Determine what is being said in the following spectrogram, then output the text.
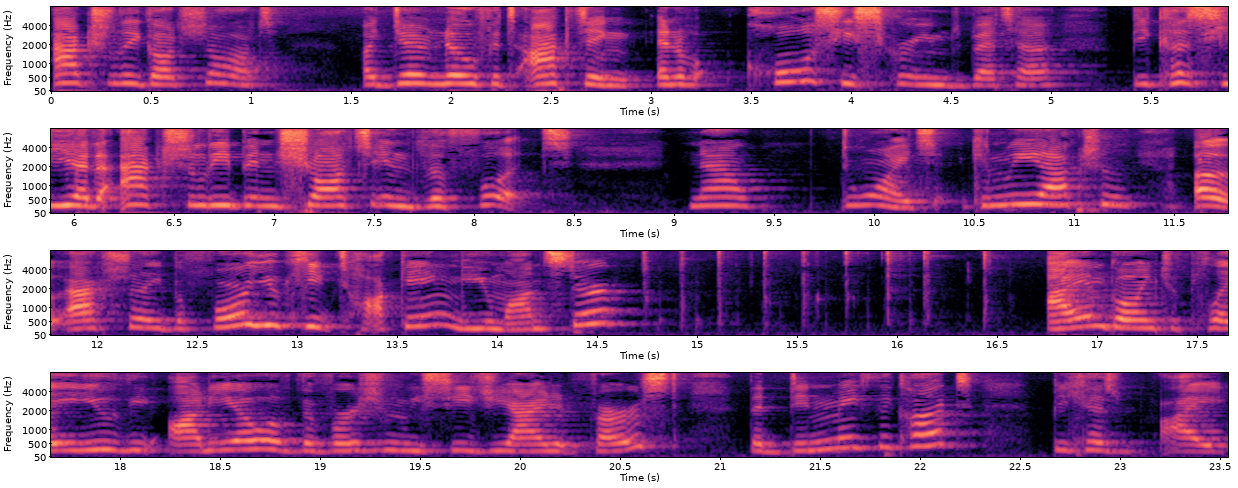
actually got shot, I don't know if it's acting. And of course he screamed better because he had actually been shot in the foot. Now, Dwight, can we actually Oh, actually before you keep talking, you monster, I am going to play you the audio of the version we CGI'd at first that didn't make the cut because I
